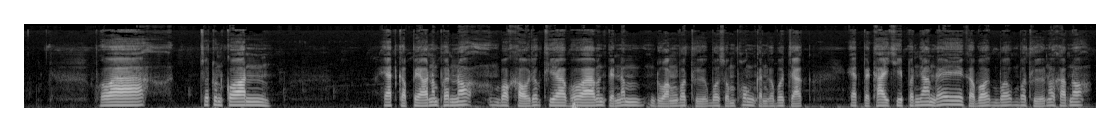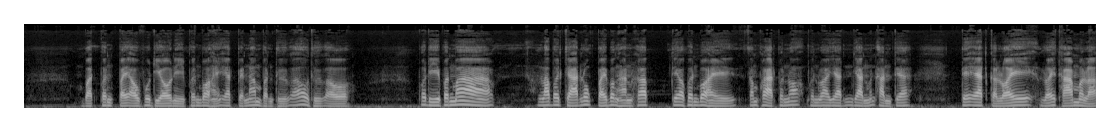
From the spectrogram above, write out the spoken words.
ำเพราะว่าชุดตุนก่อนแอดกับไปเอาน้ำเพิ่นเนาะบ่เขาจักเทียเพราะว่ามันเป็นน้ำดวงบ่ถือบ่สมพงกันกับบ่จักแอดไปถ่ายคลิปเพิ่นย่ำได้ก็บ่บ่บ่ถือเนาะครับเนาะบัดเพิ่นไปเอาผู้เดียวนี่เพิ่นบ่ให้แอดไปน้ำบันถือเอาถือเอาพอดีเพิ่นมารับอาจารย์ลงไปบางหันครับแต่ว่าเพิ่นบ่ให้สัมภาษณ์เพิ่นเนาะเพิ่นว่ายันยันมันอันแต่แต่แอดก็ร้อยร้อยถามมาละ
